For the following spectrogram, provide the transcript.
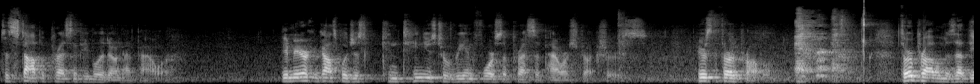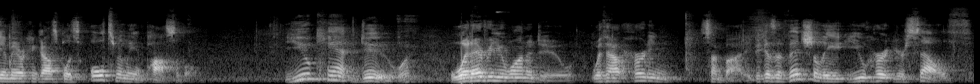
to stop oppressing people that don't have power. The American gospel just continues to reinforce oppressive power structures. Here's the third problem. third problem is that the American gospel is ultimately impossible. You can't do whatever you want to do without hurting somebody because eventually you hurt yourself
